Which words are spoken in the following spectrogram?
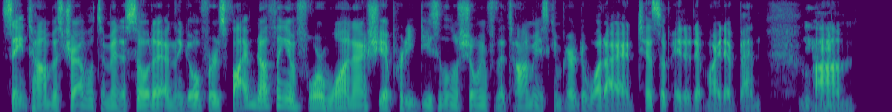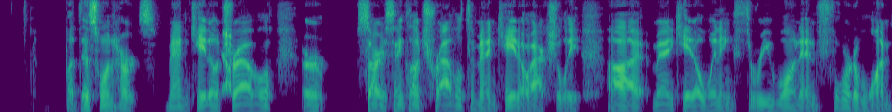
St. Thomas traveled to Minnesota and the Gophers 5 0 and 4 1. Actually, a pretty decent little showing for the Tommies compared to what I anticipated it might have been. Mm-hmm. Um, but this one hurts. Mankato yep. travel or sorry, St. Cloud traveled to Mankato, actually. Uh, Mankato winning 3 1 and 4 to 1,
